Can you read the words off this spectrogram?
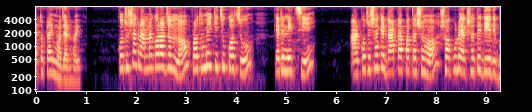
এতটাই মজার হয়। কচু শাক রান্না করার জন্য প্রথমেই কিছু কচু কেটে নিচ্ছি, আর কচু শাকের ডাটা, পাতা সহ সবগুলো একসাথে দিয়ে দিব।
